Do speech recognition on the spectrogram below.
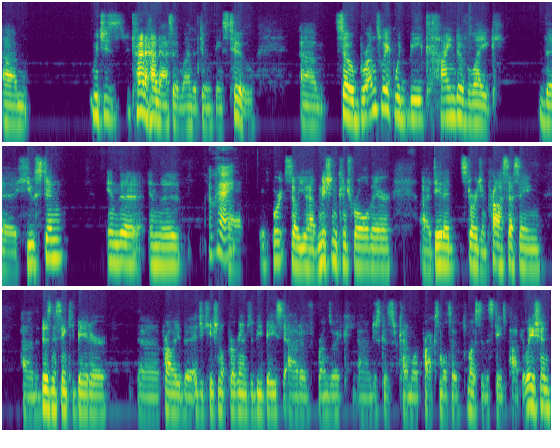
um, which is kind of how NASA wound up doing things too. Um, so Brunswick would be kind of like the Houston in the in the Okay. uh. So you have mission control there, uh, data storage and processing, uh, the business incubator, uh, probably the educational programs would be based out of Brunswick, um, just because it's kind of more proximal to most of the state's population.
